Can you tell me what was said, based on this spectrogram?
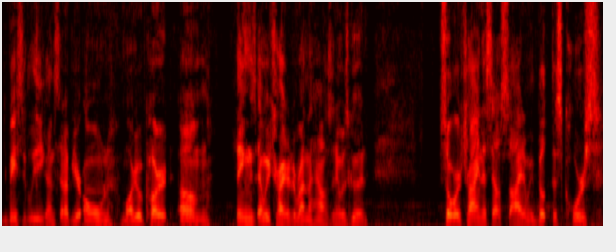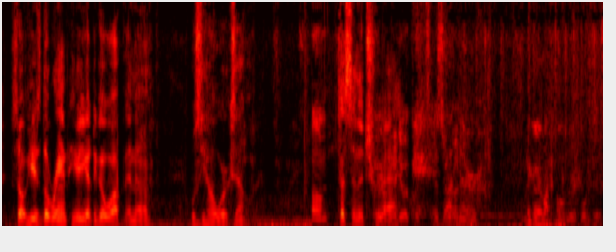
you basically can set up your own Mario Kart um things, and we tried it around the house, and it was good. So we're trying this outside, and we built this course. So here's the ramp here. You have to go up, and uh, we'll see how it works out. Um, Testing the I'm gonna track. do a quick it's test right run. there. I'm gonna go get my phone to record this.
